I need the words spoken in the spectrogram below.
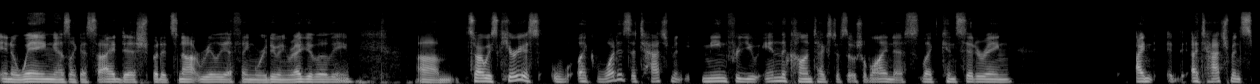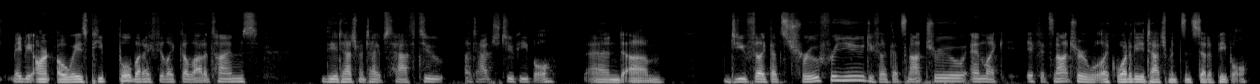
in a wing as like a side dish, but it's not really a thing we're doing regularly. Um, so I was curious, like, what does attachment mean for you in the context of social blindness? Like, considering I attachments maybe aren't always people, but I feel like a lot of times the attachment types have to attach to people. And um, do you feel like that's true for you? Do you feel like that's not true? And like, if it's not true, like, what are the attachments instead of people?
